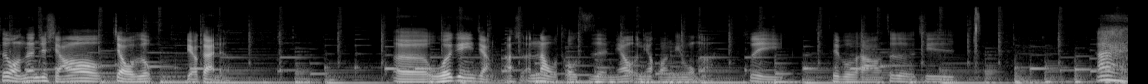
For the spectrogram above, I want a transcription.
这个网站就想要叫我说不要干了。呃，我会跟你讲啊，那我投资人，你要你要还给我嘛。所以这波好，这个其实。唉，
